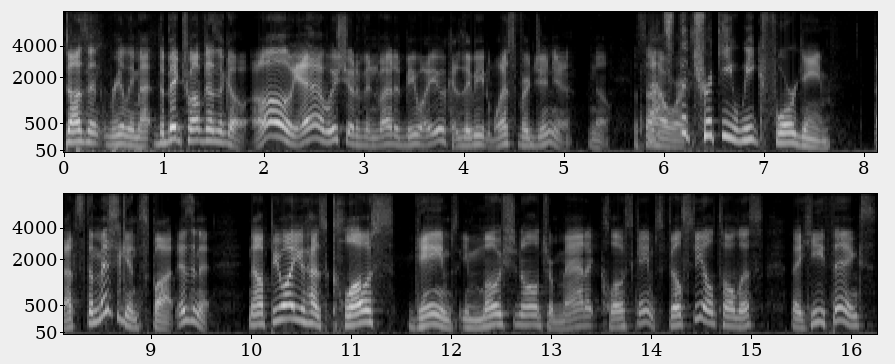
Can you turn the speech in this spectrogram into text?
doesn't really matter. The Big 12 doesn't go, oh, yeah, we should have invited BYU because they beat West Virginia. No, that's not That's how it the tricky week four game. That's the Michigan spot, isn't it? Now, if BYU has close games, emotional, dramatic, close games, Phil Steele told us that he thinks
